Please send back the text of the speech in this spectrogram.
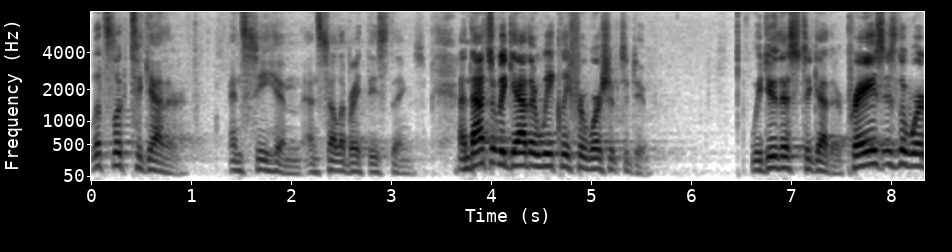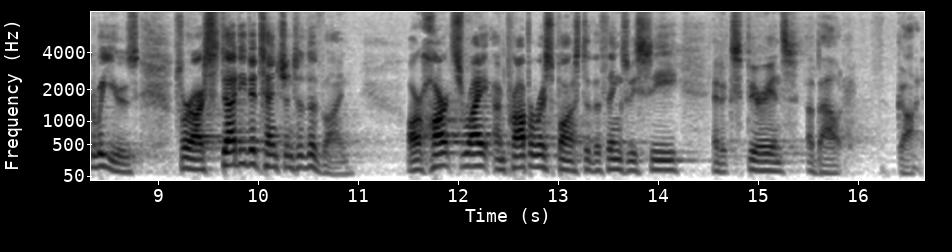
Let's look together and see Him and celebrate these things. And that's what we gather weekly for worship to do. We do this together. Praise is the word we use for our studied attention to the divine our heart's right and proper response to the things we see and experience about God.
